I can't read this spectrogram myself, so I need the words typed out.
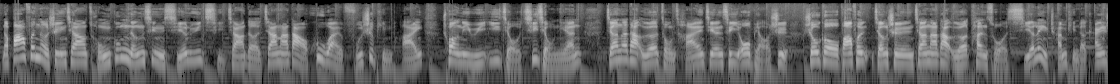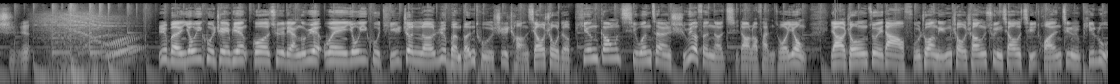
那八分呢，是一家从功能性鞋履起家的加拿大户外服饰品牌，创立于一九七九年。加拿大鹅总裁兼 CEO 表示，收购八分将是加拿大鹅探索鞋类产品的开始。日本优衣库这边，过去两个月为优衣库提振了日本本土市场销售的偏高气温，在十月份呢起到了反作用。亚洲最大服装零售商迅销集团近日披露，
